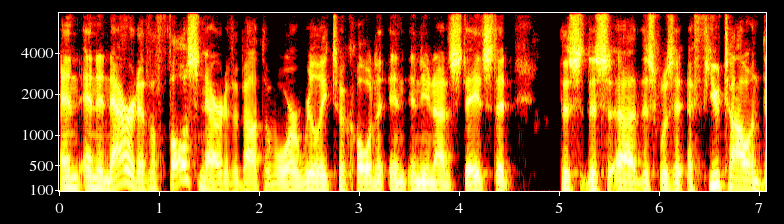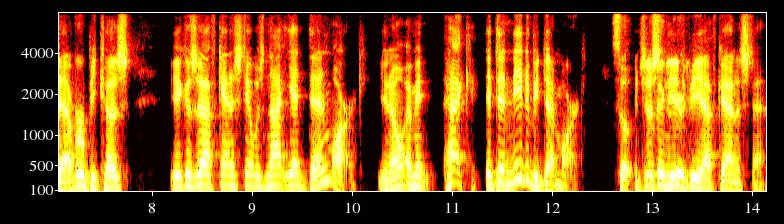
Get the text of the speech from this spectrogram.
And, and a narrative, a false narrative about the war really took hold in, in the United States that this this uh, this was a, futile endeavor because because Afghanistan was not yet Denmark. You know, I mean, heck, it didn't need to be Denmark. So it just Victor, needed to be Afghanistan.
